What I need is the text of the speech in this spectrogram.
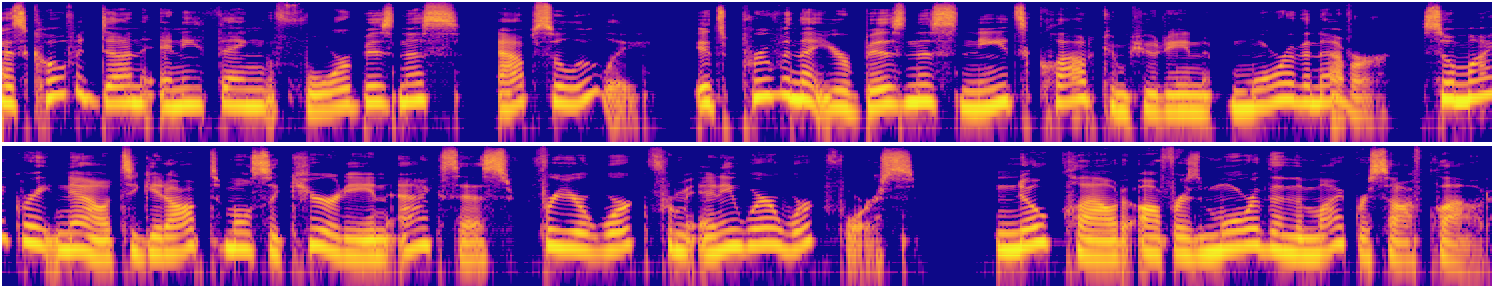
Has COVID done anything for business? Absolutely. It's proven that your business needs cloud computing more than ever. So migrate now to get optimal security and access for your work from anywhere workforce. No cloud offers more than the Microsoft Cloud,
